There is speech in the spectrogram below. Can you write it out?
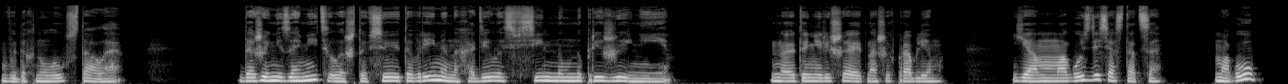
выдохнула усталая. Даже не заметила, что все это время находилась в сильном напряжении. Но это не решает наших проблем. Я могу здесь остаться? Могу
